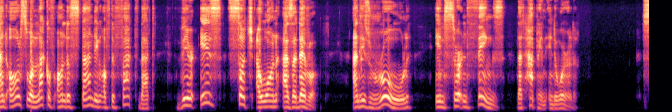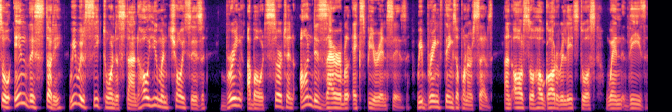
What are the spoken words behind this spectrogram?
and also a lack of understanding of the fact that there is such a one as a devil and his role in certain things that happen in the world. So, in this study, we will seek to understand how human choices bring about certain undesirable experiences. We bring things upon ourselves, and also how God relates to us when these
